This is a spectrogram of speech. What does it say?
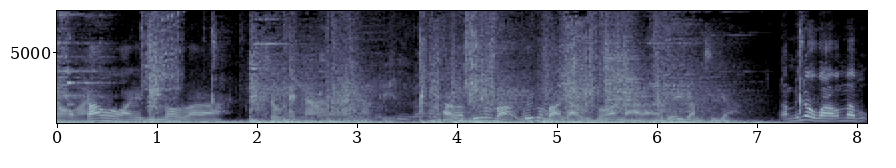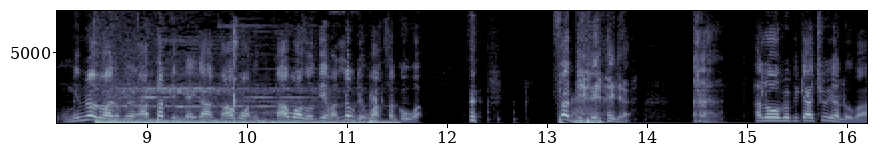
နော်ပါကောင်းပါပါဒီတော့ပါစုံနဲ့နာတာတော့ဒီအဲ့တော့ဘင်းမပါဘင်းမပါကြဘူးဘောနာတာဘင်းကမရှိကြငါမင်းတို့ဝါမမမင်းတို့ဝါတော့ငါတက်ပြနေကကားပေါ်နေကားပေါ်ဆိုတည့်မှာလှုပ်တယ်ကွာစကုတ်ကစက်ပြနေလိုက်တာဟယ်လိုဘီပီကာချူရလို့ပါ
